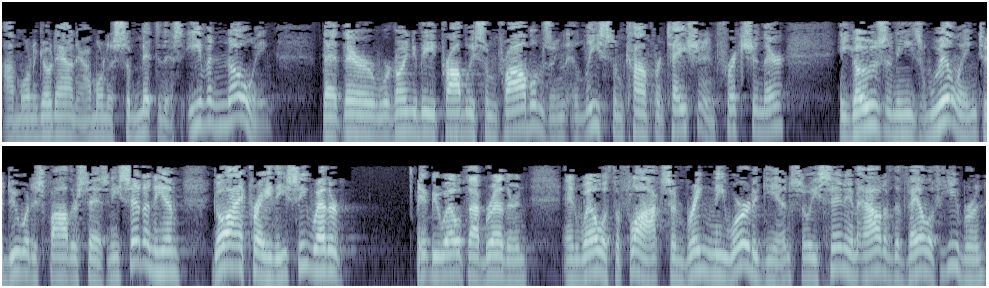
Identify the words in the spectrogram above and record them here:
I'm going to go down there. I'm going to submit to this. Even knowing that there were going to be probably some problems and at least some confrontation and friction there. He goes and he's willing to do what his father says. And he said unto him, Go, I pray thee, see whether it be well with thy brethren, and well with the flocks, and bring me word again. So he sent him out of the vale of Hebron,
